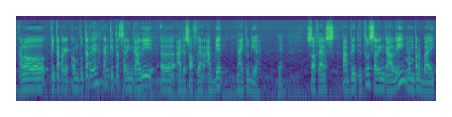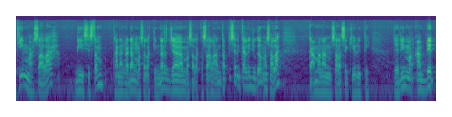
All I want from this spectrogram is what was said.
kalau kita pakai komputer ya kan kita sering kali uh, ada software update. Nah itu dia. Ya. Software update itu sering kali memperbaiki masalah di sistem. Kadang-kadang masalah kinerja, masalah kesalahan, tapi sering kali juga masalah keamanan, masalah security. Jadi mengupdate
